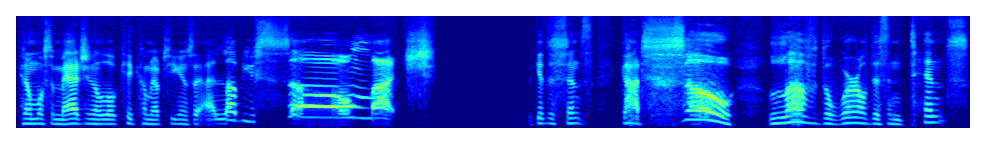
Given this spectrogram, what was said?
You can almost imagine a little kid coming up to you and say, I love you so much. We get the sense God so loved the world, this intense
